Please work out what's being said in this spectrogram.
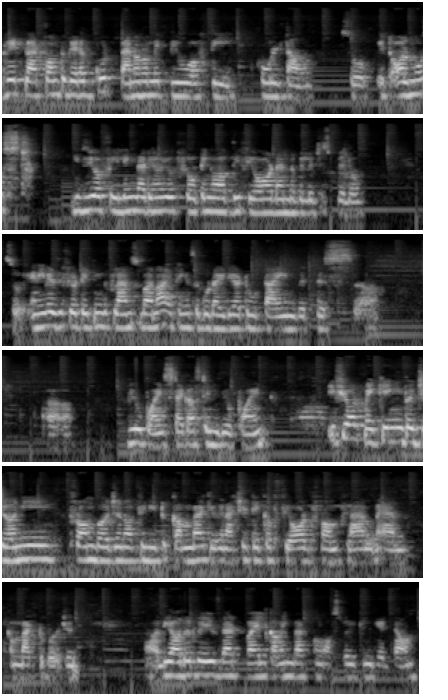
great platform to get a good panoramic view of the whole town. So it almost gives you a feeling that you know you're floating above the fjord and the villages below. So, anyways, if you're taking the Flamsbana, I think it's a good idea to tie in with this uh, uh, viewpoint, Stegastein viewpoint. If you're making the journey from Bergen or if you need to come back, you can actually take a fjord from Flam and come back to Bergen. Uh, the other way is that while coming back from Oslo, you can get down,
